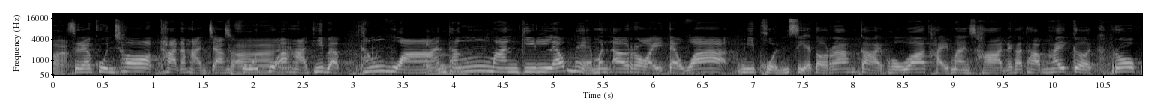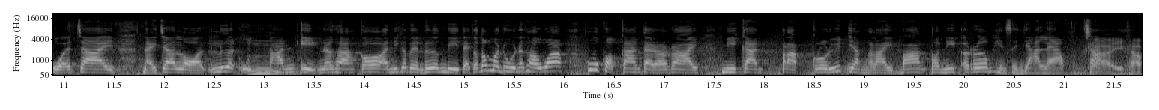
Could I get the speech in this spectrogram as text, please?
อะแสดงว่าคุณชอบทานอาหารจังใช่ฟู้ดพวกอาหารที่แบบทั้งหวานเออทั้งมันกินแล้วแหมมันอร่อย แต่ว่ามีผลเสียต่อร่างกาย เพราะว่าไขมันทรานนะคะทำให้เกิดโรคหัวใจ ไหนจะหลอดเลือดอุดตันอีกนะคะ ก็อันนี้ก็เป็นเรื่องดี แต่ก็ต้องมาดูนะคะว่าผู้ประกอบการแต่ละรายมีการปรับกลยุทธ์อย่างไรบ้าง ตอนนี้เริ่มเห็นสัญญาณแล้วค่ะใช่ครับ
